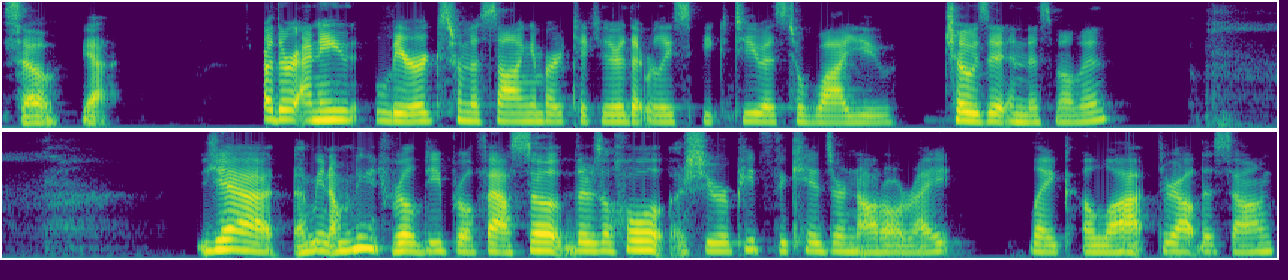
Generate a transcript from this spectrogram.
So yeah. Are there any lyrics from the song in particular that really speak to you as to why you chose it in this moment? Yeah, I mean, I'm gonna get real deep real fast. So there's a whole. She repeats the kids are not all right, like a lot throughout this song.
